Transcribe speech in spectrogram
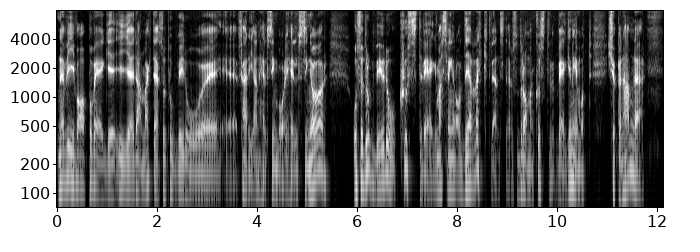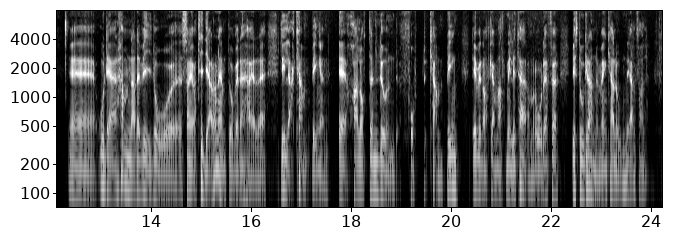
när vi var på väg i Danmark där så tog vi då eh, färjan Helsingborg-Helsingör. Och så drog vi ju då kustväg, man svänger av direkt vänster så drar man kustvägen ner mot Köpenhamn där. Eh, och där hamnade vi då, eh, som jag tidigare har nämnt, då, vid den här eh, lilla campingen. Eh, Charlottenlund Fort Camping. Det är väl något gammalt militärområde för vi stod granne med en kanon i alla fall.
